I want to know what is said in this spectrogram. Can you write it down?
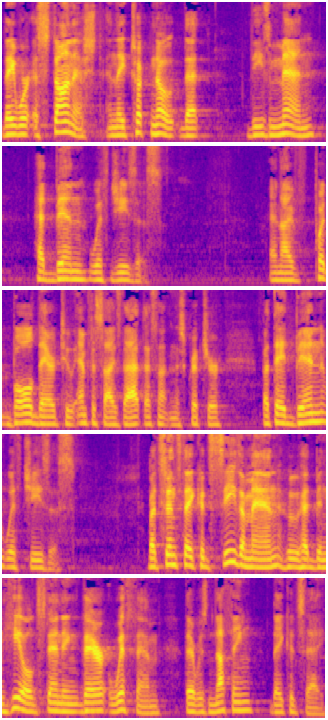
they were astonished and they took note that these men had been with Jesus. And I've put bold there to emphasize that. That's not in the scripture but they'd been with Jesus. But since they could see the man who had been healed standing there with them, there was nothing they could say.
